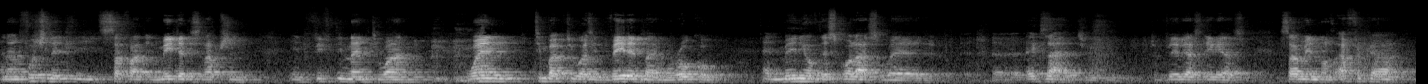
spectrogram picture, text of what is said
And unfortunately, it suffered a major disruption in 1591 when Timbuktu was invaded by Morocco, and many of the scholars were uh, exiled to, to various areas, some in North Africa,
